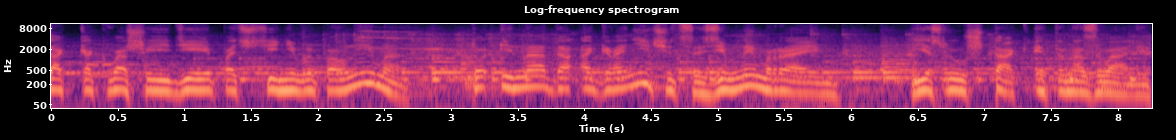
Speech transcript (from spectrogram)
так как ваша идея почти невыполнима, то и надо ограничиться земным раем, если уж так это назвали.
